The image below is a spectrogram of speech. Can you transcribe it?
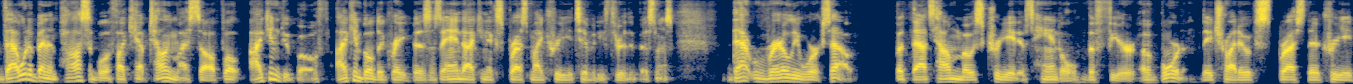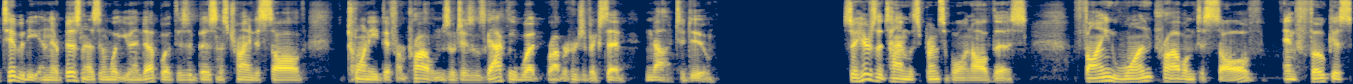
That would have been impossible if I kept telling myself, well, I can do both. I can build a great business and I can express my creativity through the business. That rarely works out, but that's how most creatives handle the fear of boredom. They try to express their creativity in their business, and what you end up with is a business trying to solve 20 different problems, which is exactly what Robert Herjavec said not to do. So here's the timeless principle in all this find one problem to solve and focus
